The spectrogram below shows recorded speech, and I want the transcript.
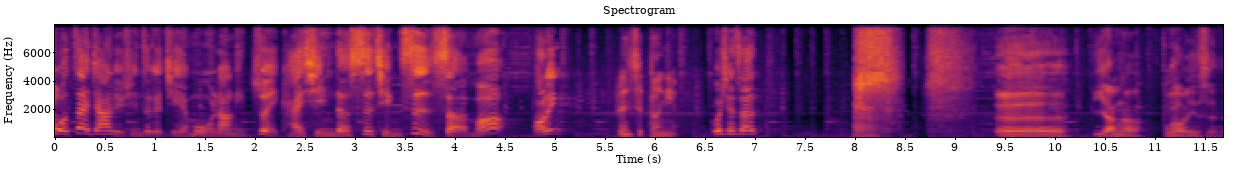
做在家旅行这个节目，让你最开心的事情是什么？宝林、认识朋友，魏先生，呃，一样啊，不好意思。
